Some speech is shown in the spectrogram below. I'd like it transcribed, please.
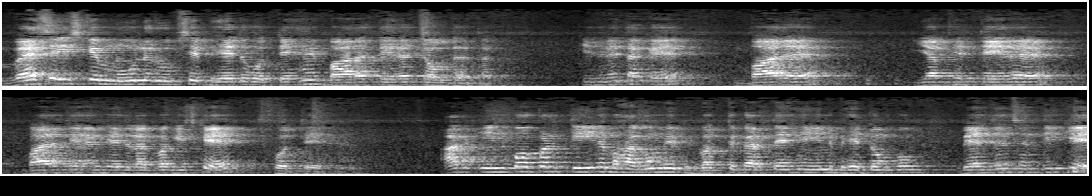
वैसे इसके मूल रूप से भेद होते हैं बारह, तेरह, चौदह तक। कितने तक है? बारह या फिर तेरह। बारह, तेरह भेद लगभग इसके होते हैं। अब इनको अपन तीन भागों में विभक्त करते हैं इन भेदों को, व्यंजन संधि के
